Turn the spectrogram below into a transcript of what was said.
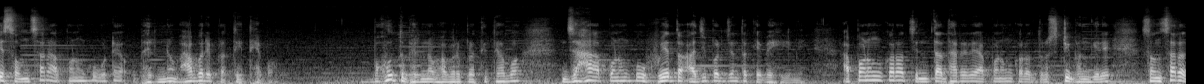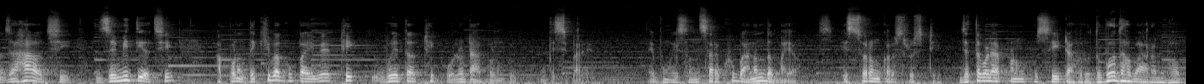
ଏ ସଂସାର ଆପଣଙ୍କୁ ଗୋଟେ ଭିନ୍ନ ଭାବରେ ପ୍ରତୀତ ହେବ। ବହୁତ ଭିନ୍ନ ଭାବରେ ପ୍ରତୀତ ହେବ। ଯାହା ଆପଣଙ୍କୁ ହୁଏତ ଆଜି ପର୍ଯ୍ୟନ୍ତ କେବେ ହେଇନି। ଆପଣଙ୍କର ଚିନ୍ତାଧାରାରେ ଆପଣଙ୍କର ଦୃଷ୍ଟିଭଙ୍ଗୀରେ ସଂସାର ଯାହା ଅଛି ଯେମିତି ଅଛି ଆପଣ ଦେଖିବାକୁ ପାଇବେ ଠିକ୍ ହୁଏତ ଠିକ୍ ଓଲଟା ଆପଣଙ୍କୁ ଦିଶିପାରେ। ଏବଂ ଏ ସଂସାର ଖୁବ୍ ଆନନ୍ଦମୟ ଈଶ୍ୱରଙ୍କର ସୃଷ୍ଟି। ଯେତେବେଳେ ଆପଣଙ୍କୁ ସେଇଟା ହୃଦବୋଧ ହେବା ଆରମ୍ଭ ହେବ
